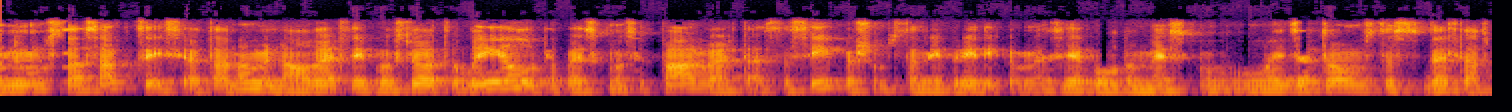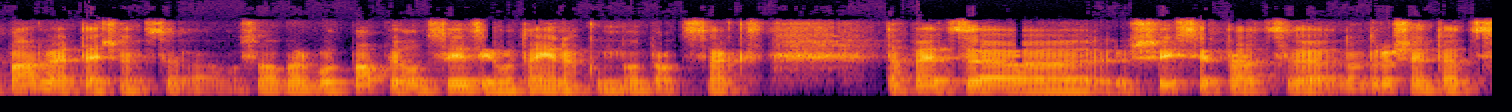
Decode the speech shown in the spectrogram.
Un mums tās akcijas jau tā nomināla vērtība būs ļoti liela, tāpēc, mums ir pārvērtēts tas īpašums tajā brīdī, kad mēs ieguldamies. Un, un līdz ar to mums tas dēļ tās pārvērtēšanas mums vēl var būt papildus iedzīvotāju ienākumu nodokļu sekas. Uh, Tāpēc šis ir tāds, nu, droši vien tāds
